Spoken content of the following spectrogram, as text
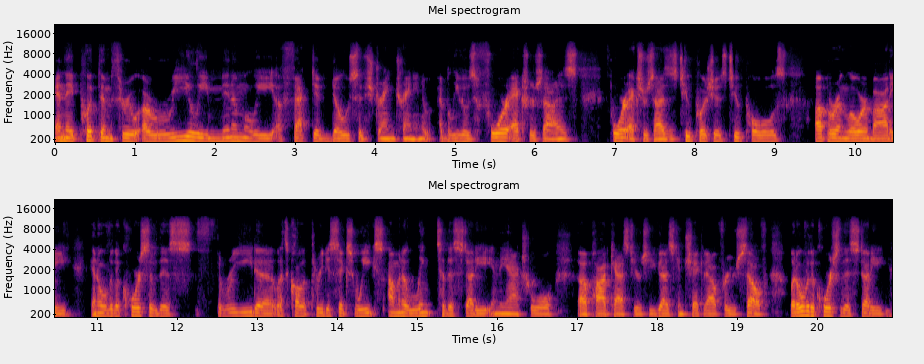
and they put them through a really minimally effective dose of strength training. I believe it was four exercise, four exercises, two pushes, two pulls, upper and lower body. And over the course of this three to, let's call it three to six weeks, I'm going to link to the study in the actual uh, podcast here so you guys can check it out for yourself. But over the course of this study,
